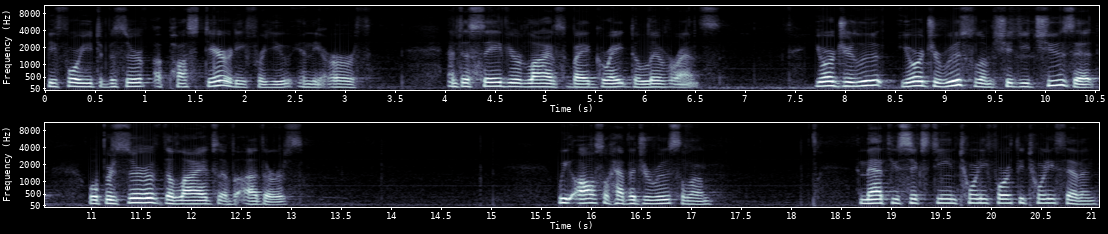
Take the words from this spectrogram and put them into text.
before you to preserve a posterity for you in the earth, and to save your lives by a great deliverance. Your, Jeru- your Jerusalem, should you choose it, will preserve the lives of others. We also have a Jerusalem. In Matthew 16, 24 through 27,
